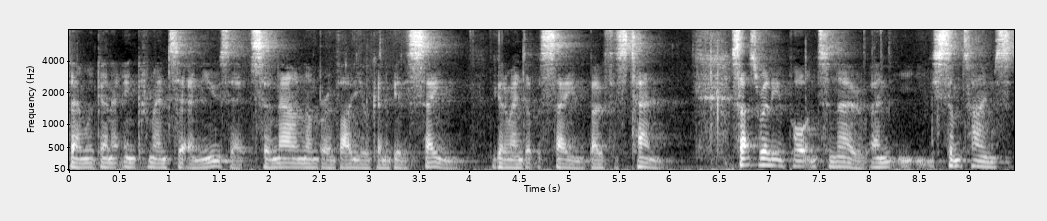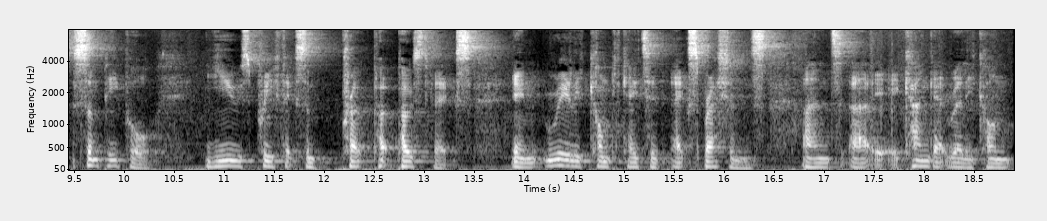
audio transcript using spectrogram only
then we're going to increment it and use it. So now number and value are going to be the same. They're going to end up the same, both as 10. So that's really important to know. And sometimes some people use prefix and postfix in really complicated expressions and uh, it, it, can get really con-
